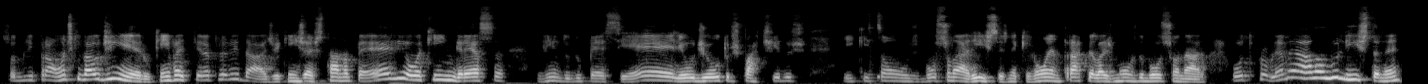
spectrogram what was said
sobre para onde que vai o dinheiro, quem vai ter a prioridade, é quem já está no PL ou é quem ingressa vindo do PSL ou de outros partidos e que são os bolsonaristas, né, que vão entrar pelas mãos do Bolsonaro. Outro problema é a ala lulista, né?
